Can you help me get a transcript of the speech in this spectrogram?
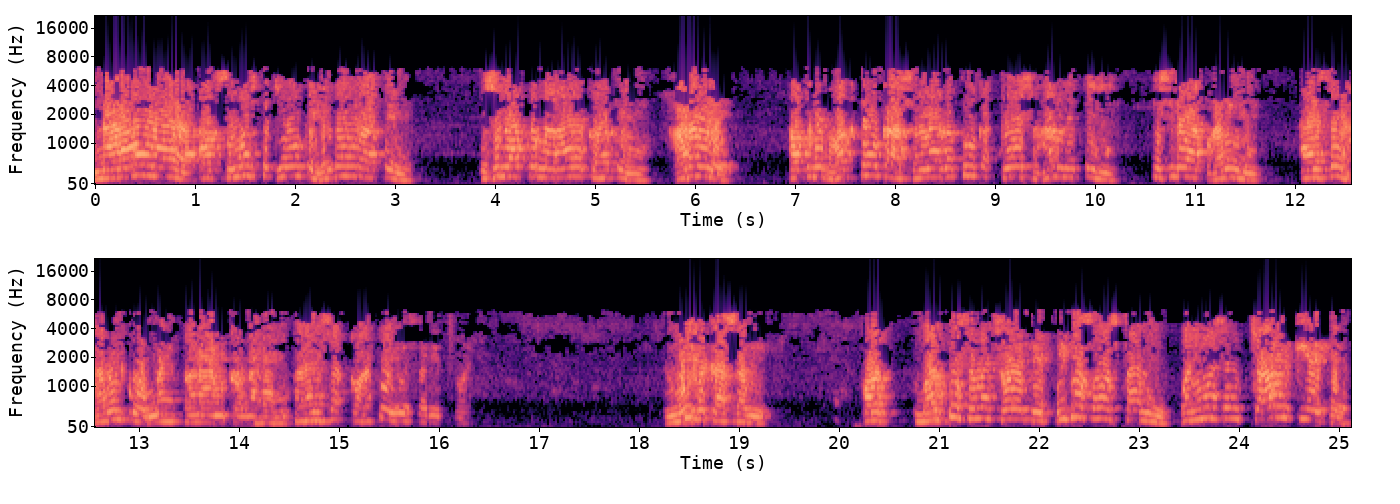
नारायण आय आप समस्त जीवों के हृदय में आते हैं। इसलिए आपको नारायण कहते हैं। हरे अपने भक्तों का, शरणागतों का क्लेश हर लेते हैं। इसलिए आप हरि हैं। ऐसे हरि को मैं प्रणाम कर रहा हूँ। और ऐसा कहते हुए शरीर छोड़े। मृग का शरीर। और मरते समय छोड़े थे। दिवस अवस्था में बढ़िया से उच्चारण किए थे।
